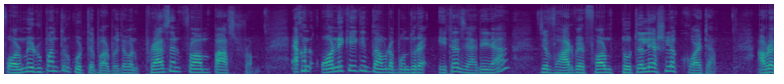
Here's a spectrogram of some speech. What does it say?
ফর্মে রূপান্তর করতে পারব, যেমন প্রেজেন্ট ফর্ম পাস্ট ফর্ম এখন অনেকে কিন্তু আমরা বন্ধুরা এটা জানি না যে ভার্বের ফর্ম টোটালি আসলে কয়টা। আমরা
